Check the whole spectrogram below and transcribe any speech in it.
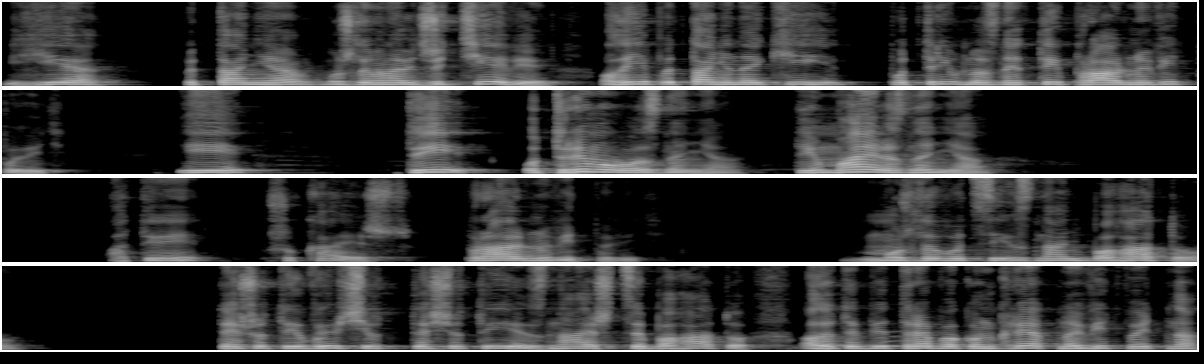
Є питання, можливо, навіть життєві, але є питання, на які потрібно знайти правильну відповідь. І ти отримував знання, ти маєш знання, а ти шукаєш правильну відповідь. Можливо, цих знань багато. Те, що ти вивчив, те, що ти знаєш, це багато, але тобі треба конкретна відповідь на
